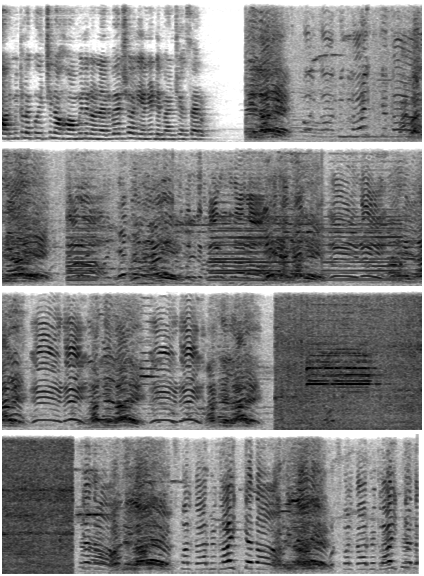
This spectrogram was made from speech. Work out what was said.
కార్మికులకు ఇచ్చిన హామీలను నెరవేర్చాలి అని డిమాండ్ చేశారు మున్సిపల్ కార్మికుల ఐక్యత మున్సిపల్ కార్మికుల ఐక్యత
